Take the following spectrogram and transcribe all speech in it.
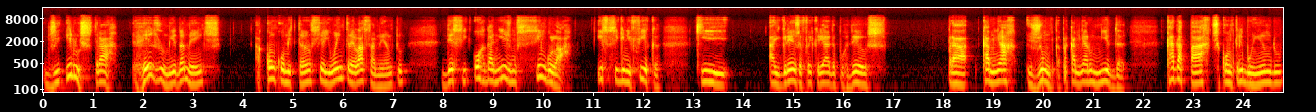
de ilustrar resumidamente a concomitância e o entrelaçamento desse organismo singular. Isso significa que a igreja foi criada por Deus para caminhar junta, para caminhar unida, cada parte contribuindo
